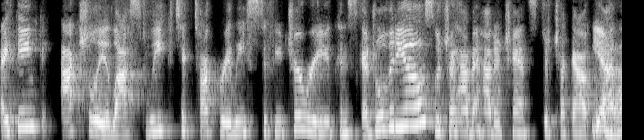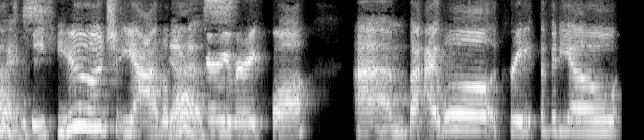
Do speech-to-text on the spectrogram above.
I think actually last week TikTok released a feature where you can schedule videos, which I haven't had a chance to check out yet. Nice. Which will be huge. Yeah, it'll yes. be very, very cool. Um, but I will create the video,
